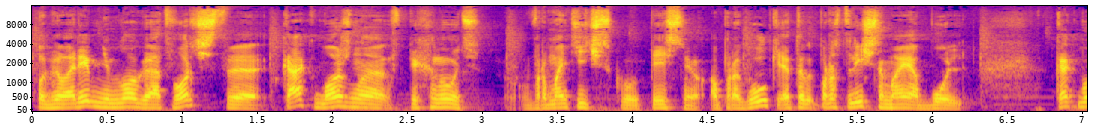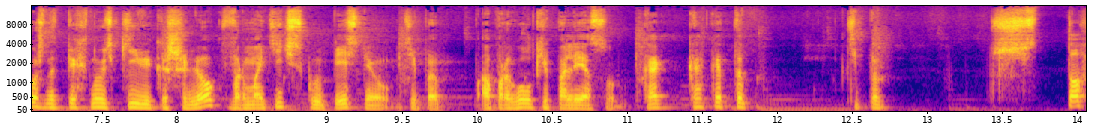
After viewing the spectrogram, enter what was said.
Поговорим немного о творчестве. Как можно впихнуть в романтическую песню о прогулке? Это просто лично моя боль. Как можно впихнуть киви кошелек в романтическую песню, типа, о прогулке по лесу? Как, как это, типа, что?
